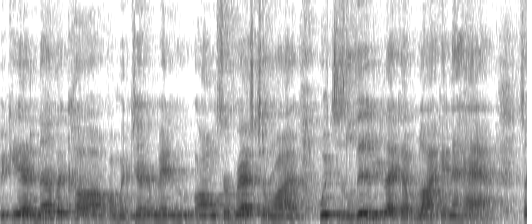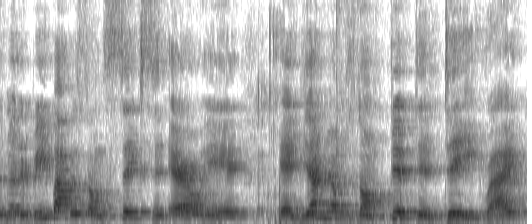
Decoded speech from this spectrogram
we get another call from a gentleman who owns a restaurant, which is literally like a block and a half. So you know the Bebop is on 6th and Arrowhead, and Yum Yum is on 5th and D, right?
